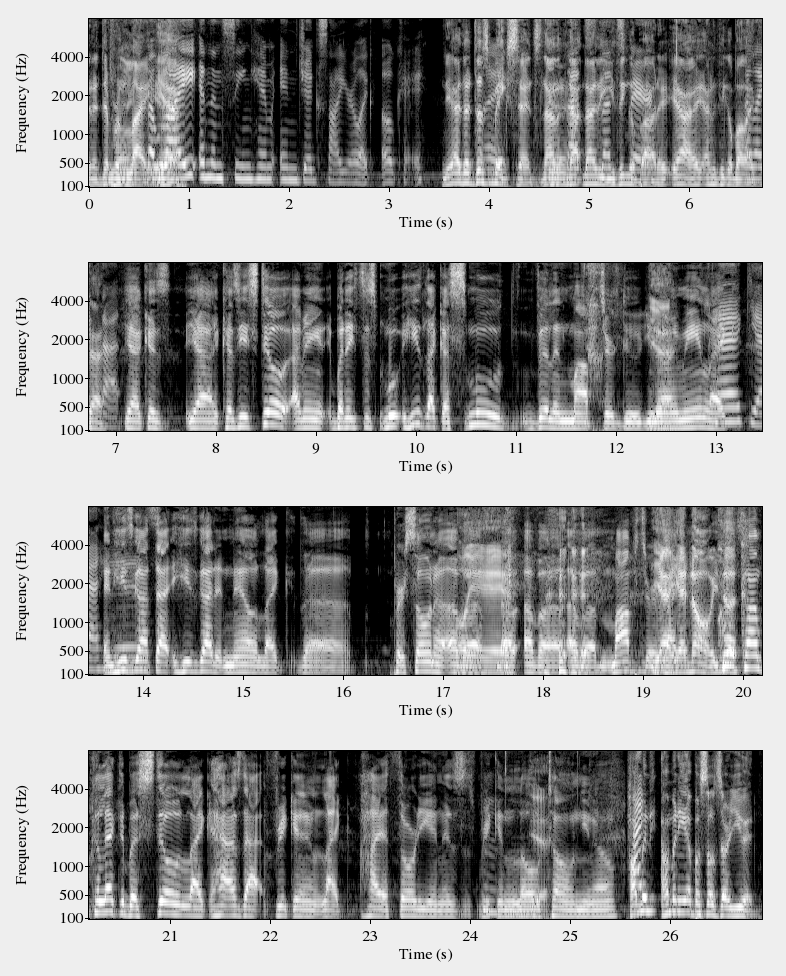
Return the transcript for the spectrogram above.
in a different Yeah. light. the yeah, light, and then seeing him in Jigsaw, you're like, okay, yeah, that does Like, make sense. Now, Yeah. now, now that you think that's about it, yeah, I, I didn't think about it I like like that. that. Yeah, because yeah, because he's still. I mean, but he's just. He's like a smooth villain mobster dude. You Yeah. know what I mean? Like, Heck yeah, he and he's got that. He's got it nailed. Like the persona of Oh, a yeah, yeah, yeah. of a of a mobster. Yeah, like, yeah, no, he cool, does. calm, collected, but still like has that freaking like high authority in his freaking Mm-hmm. low Yeah. tone. You know, How I- many how many episodes are you in?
